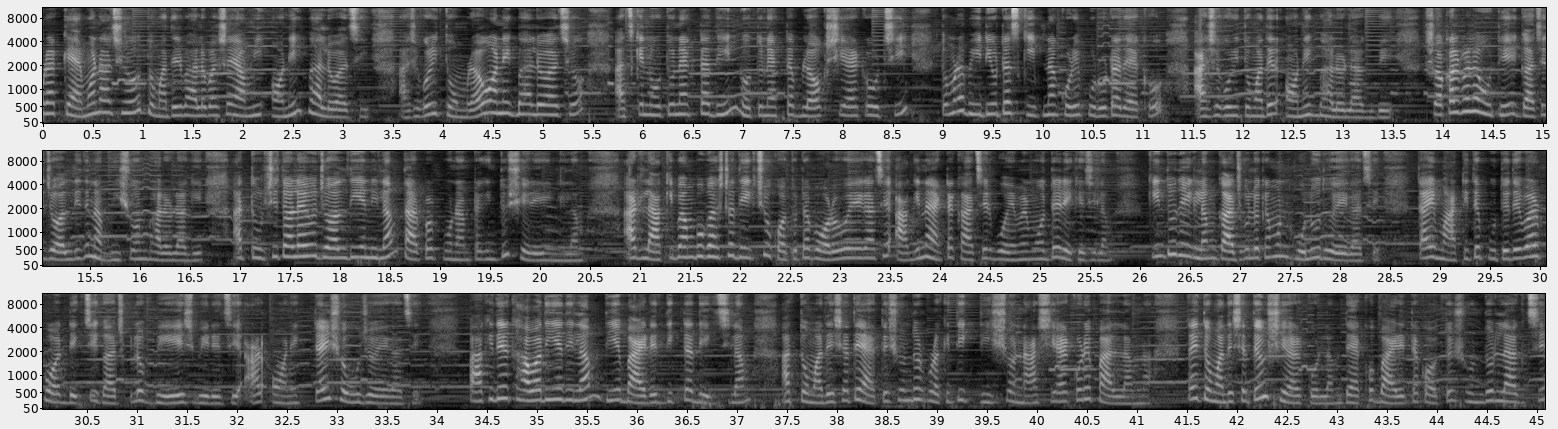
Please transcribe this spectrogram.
তোমরা কেমন আছো? তোমাদের ভালোবাসায় আমি অনেক ভালো আছি। আশা করি তোমরাও অনেক ভালো আছো। আজকে নতুন একটা দিন, নতুন একটা ব্লগ শেয়ার করছি। তোমরা ভিডিওটা স্কিপ না করে পুরোটা দেখো। আশা করি তোমাদের অনেক ভালো লাগবে। সকালবেলা উঠে গাছে জল দিতে না ভীষণ ভালো লাগে। আর তুলসী তলায়ও জল দিয়ে নিলাম, তারপর প্রণামটা কিন্তু সেরেই নিলাম। আর লাকি বাম্বু গাছটা দেখছ কতটা বড় হয়ে গেছে? আগে না একটা কাচের বয়েমের মধ্যে রেখেছিলাম। কিন্তু দেখলাম গাছগুলো কেমন হলুদ হয়ে গেছে। তাই মাটিতে পুঁতে দেওয়ার পর দেখছি গাছগুলো বেশ বেড়েছে আর অনেকটাই সবুজ হয়ে গেছে। পাখিদের খাওয়া দিয়ে দিলাম, দিয়ে বাইরের দিকটা দেখছিলাম আর তোমাদের সাথে এত সুন্দর প্রাকৃতিক দৃশ্য না শেয়ার করে পারলাম না। তাই তোমাদের সাথেও শেয়ার করলাম। দেখো বাইরেটা কত সুন্দর লাগছে।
